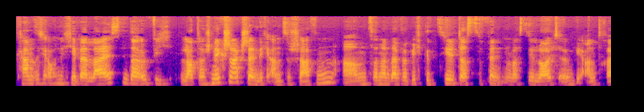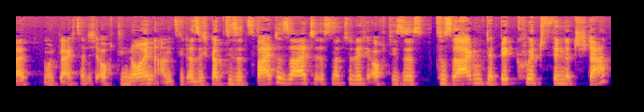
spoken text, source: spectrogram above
Kann sich auch nicht jeder leisten, da irgendwie lauter Schnickschnack ständig anzuschaffen, ähm, sondern da wirklich gezielt das zu finden, was die Leute irgendwie antreibt und gleichzeitig auch die Neuen anzieht. Also ich glaube, diese zweite Seite ist natürlich auch dieses zu sagen, der Big Quit findet statt,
